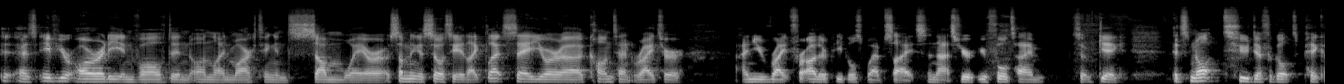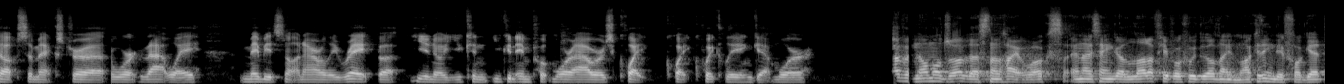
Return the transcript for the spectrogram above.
as if you're already involved in online marketing in some way or something associated. Like, let's say you're a content writer and you write for other people's websites, and that's your your full time sort of gig. It's not too difficult to pick up some extra work that way. Maybe it's not an hourly rate, but you know you can you can input more hours quite quite quickly and get more. I have a normal job that's not how it works and i think a lot of people who do online marketing they forget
